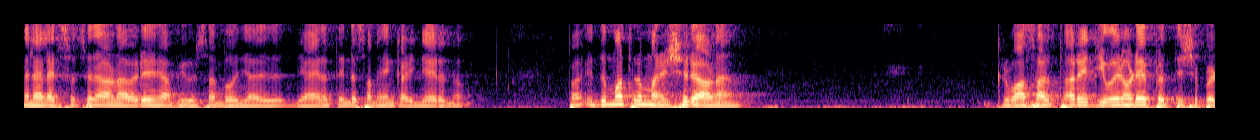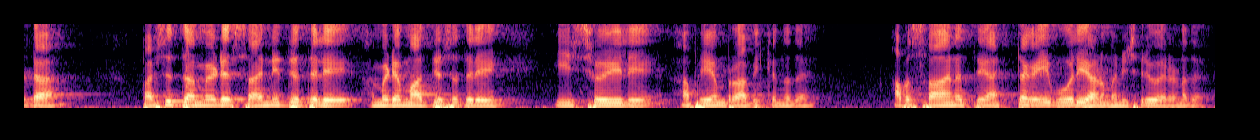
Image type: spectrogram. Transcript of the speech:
എന്നാൽ അലക്സസിനാണ് അവരെ അഭിസംബോധന. ധ്യാനത്തിന്റെ സമയം കഴിഞ്ഞായിരുന്നു. അപ്പം ഇതുമാത്രം മനുഷ്യരാണ്. കൃപാസ അൾത്താറെ ജീവനോടെ പ്രത്യക്ഷപ്പെട്ട പരിശുദ്ധ അമ്മയുടെ സാന്നിധ്യത്തിൽ അമ്മയുടെ മാധ്യസ്ഥത്തിൽ ഈശോയിൽ അഭയം പ്രാപിക്കുന്നത്. അവസാനത്തെ അറ്റ കൈ പോലെയാണ് മനുഷ്യർ വരണത്.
